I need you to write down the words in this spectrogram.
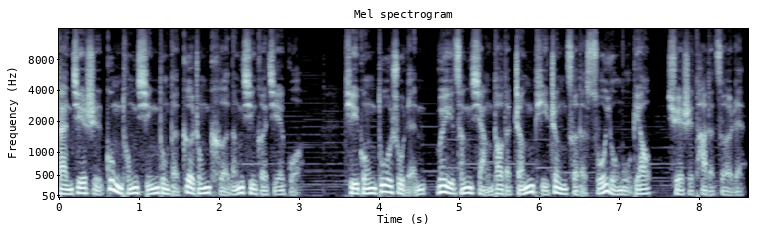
但揭示共同行动的各种可能性和结果。提供多数人未曾想到的整体政策的所有目标，却是他的责任。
